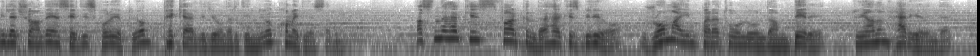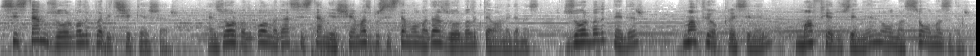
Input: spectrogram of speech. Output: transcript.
Millet şu anda en sevdiği sporu yapıyor, Peker videoları dinliyor, komediye sarıyor. Aslında herkes farkında, herkes biliyor. Roma İmparatorluğundan beri dünyanın her yerinde sistem zorbalıkla bitişik yaşar. Yani zorbalık olmadan sistem yaşayamaz, bu sistem olmadan zorbalık devam edemez. Zorbalık nedir? Mafyokrasinin, mafya düzeninin olmazsa olmazıdır.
